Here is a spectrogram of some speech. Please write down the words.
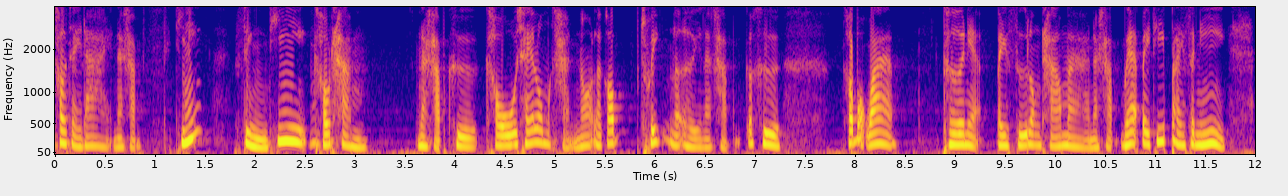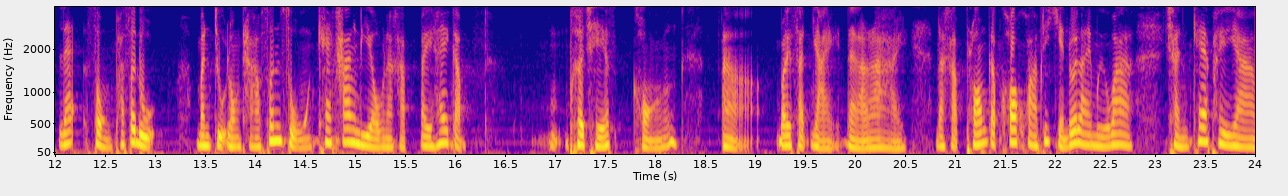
เข้าใจได้นะครับ ทีนี้สิ่งที่เขาทำ นะครับ คือเขาใช้ลมขันเนาะแล้วก็ทริคเลยนะครับ ก็คือเขาบอกว่าเธอเนี่ยไปซื้อรองเท้ามานะครับ แวะไปที่ไปรษณีย์และส่งพัสดุบรรจุรองเท้าส้นสูงแค่ข้างเดียวนะครับ ไปให้กับ Purchase ของบริษัทใหญ่แต่ละรายนะครับ พร้อมกับข้อความที่เขียนด้วยลายมือว่า ฉันแค่พยายาม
